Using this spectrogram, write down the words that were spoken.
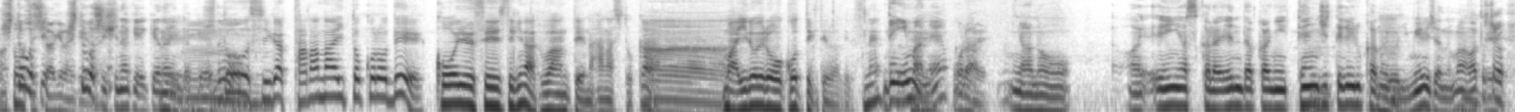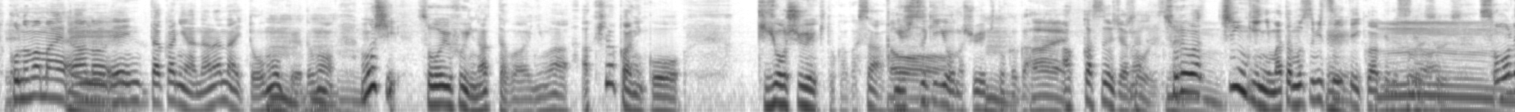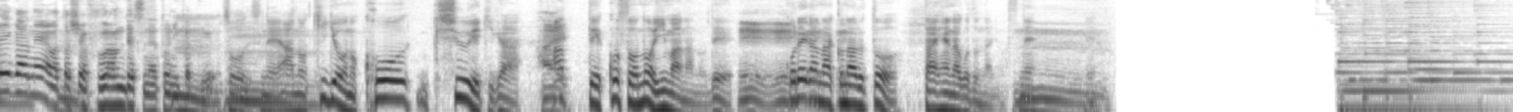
一押し後押ししなきゃいけない一押ししなきゃいけないんだけれ一ど、押しが足らないところで、こういう政治的な不安定な話とか、まあいろいろ起こってきてるわけですね。で今ね、ほら、はい。あのあ円安から円高に転じているかのように見えるじゃない、まあ、私はこのまま、あの円高にはならないと思うけれども、もしそういうふうになった場合には、明らかにこう、企業収益とかがさ、輸出企業の収益とかが悪化するじゃない、そうですね。それは賃金にまた結びついていくわけですよ。それがね、私は不安ですね、とにかく。そうですね。あの、企業の高収益があってこその今なので、ええこれがなくなると大変なことになりますね。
